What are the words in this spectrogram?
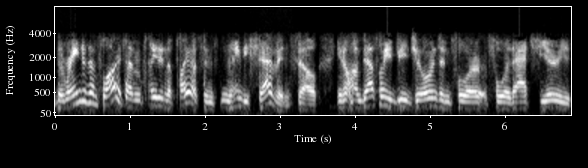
the Rangers and Flyers haven't played in the playoffs since '97, so you know I'm definitely be jonesing for for that series.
